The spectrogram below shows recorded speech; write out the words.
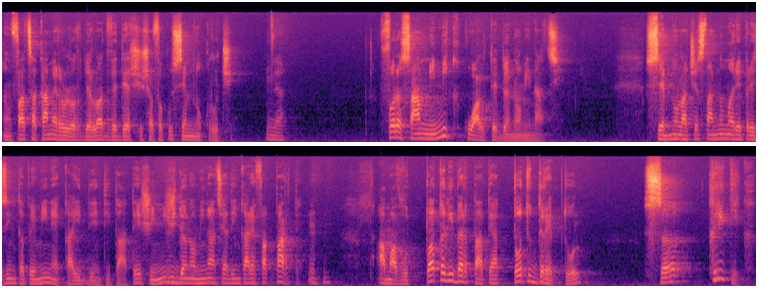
în fața camerelor de luat vederi și și-a făcut semnul crucii, da. fără să am nimic cu alte denominații, semnul acesta nu mă reprezintă pe mine ca identitate și nici denominația din care fac parte. Uh-huh. Am avut toată libertatea, tot dreptul să critic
